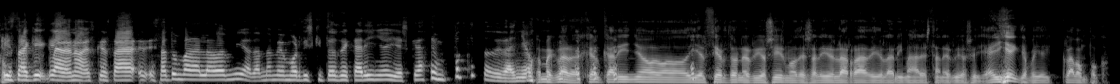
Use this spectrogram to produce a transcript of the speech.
Está aquí, claro, no, es que está, está tumbada al lado mío dándome mordisquitos de cariño y es que hace un poquito de daño. Hombre, claro, es que el cariño y el cierto nerviosismo de salir en la radio, el animal está nervioso y ahí clava un poco.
